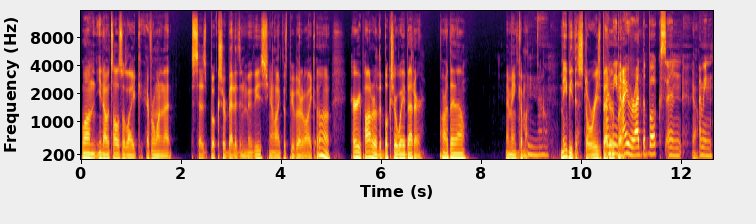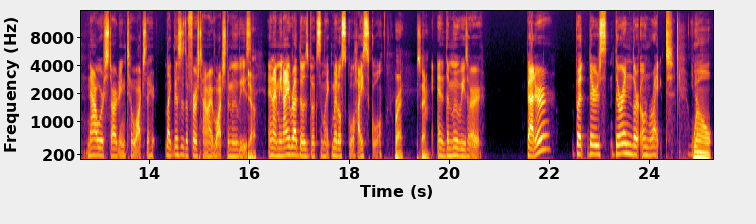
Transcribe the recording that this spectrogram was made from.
Well, and, you know, it's also like everyone that says books are better than movies. You know, like those people that are like, oh, Harry Potter, the books are way better. Are they though? I mean, come on. No. Maybe the story's better, I mean, but I read the books, and Yeah. I mean, now we're starting to watch the like. This is the first time I've watched the movies. Yeah. And I mean, I read those books in like middle school, high school, right, same. and the movies are better, but there's they're in their own right. you know? Well,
